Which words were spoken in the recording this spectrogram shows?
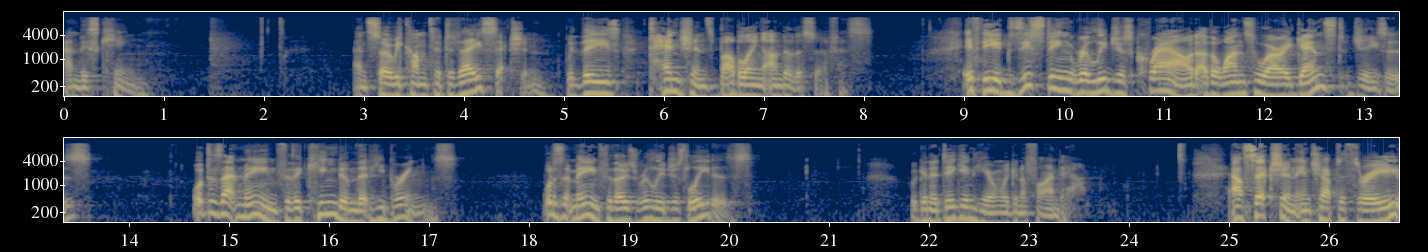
and this king. And so we come to today's section with these tensions bubbling under the surface. If the existing religious crowd are the ones who are against Jesus, what does that mean for the kingdom that he brings? What does it mean for those religious leaders? We're going to dig in here and we're going to find out. Our section in chapter 3,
